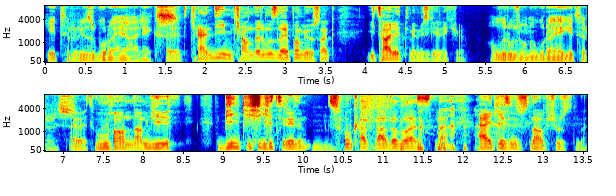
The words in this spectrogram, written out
getiririz buraya Alex. Evet, kendi imkanlarımızla yapamıyorsak ithal etmemiz gerekiyor. Alırız onu buraya getiririz. Evet, Wuhan'dan bir bin kişi getirelim. Sokaklarda dolaşsınlar. Herkesin üstüne hapşursunlar.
